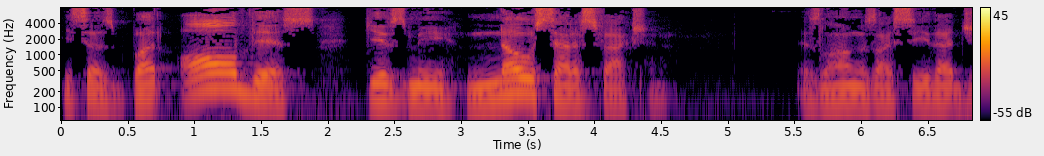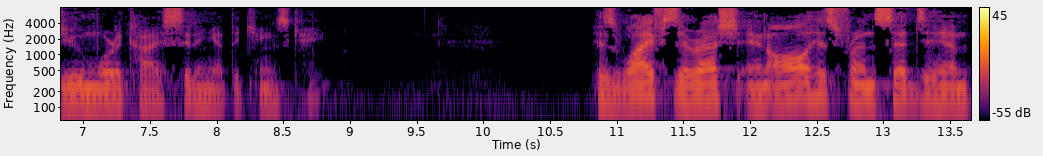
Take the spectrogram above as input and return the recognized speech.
he says, But all this gives me no satisfaction as long as I see that Jew Mordecai sitting at the king's gate. His wife Zeresh and all his friends said to him,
